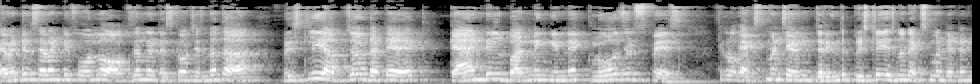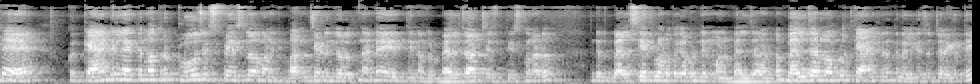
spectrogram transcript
సెవెంటీన్ సెవెంటీ ఫోర్లో ఆక్సిజన్ డిస్కవర్ చేసిన తర్వాత Priestley observe that a candle burning in a closed space ఇక్కడ ఒక ఎక్స్పెరిమెంట్ చేయడం జరిగింది. ప్రిస్ట్లీ చేసిన ఎక్స్పెరిమెంట్ ఏంటంటే ఒక క్యాండిల్ అయితే మాత్రం క్లోజ్డ్ స్పేస్లో మనకి బర్న్ చేయడం జరుగుతుంది. అంటే దీని ఒక బెల్ జార్ చేసి తీసుకున్నాడు. అంటే బెల్ షేప్లో ఉంటుంది కాబట్టి దీన్ని మనం బెల్ జార్ అంటాం. బెల్ జార్ లోపల క్యాండిల్ అనేది వెలిగించడం జరిగింది.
